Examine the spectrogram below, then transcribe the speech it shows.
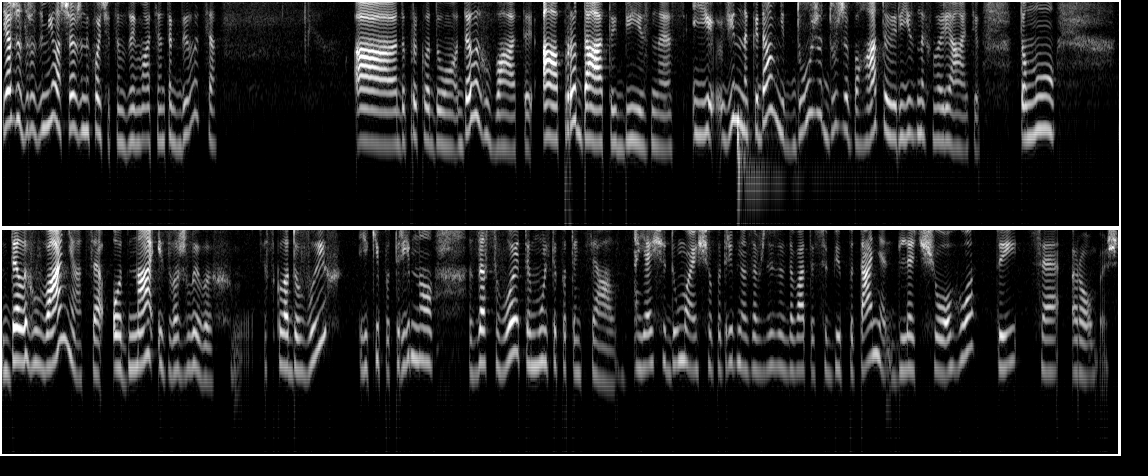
Я вже зрозуміла, що я вже не хочу цим займатися. Він так дивиться. А, до прикладу, делегувати, а продати бізнес. І він накидав мені дуже дуже багато різних варіантів. Тому делегування це одна із важливих складових, які потрібно засвоїти мультипотенціал. А я ще думаю, що потрібно завжди задавати собі питання, для чого ти це робиш.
